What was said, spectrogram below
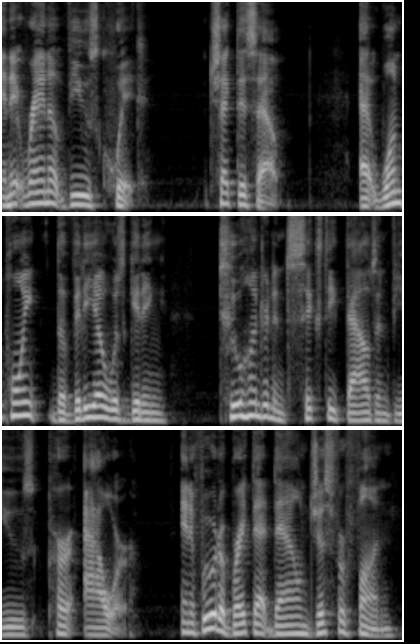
And it ran up views quick. Check this out. At one point, the video was getting 260,000 views per hour. And if we were to break that down just for fun,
